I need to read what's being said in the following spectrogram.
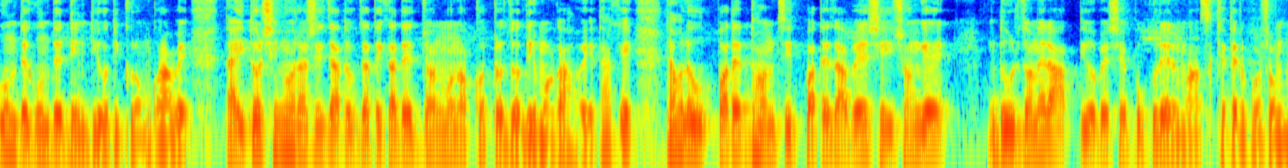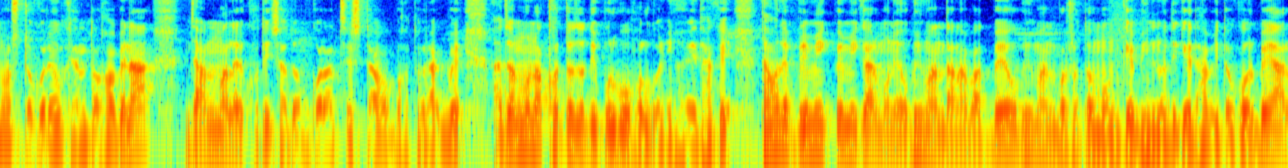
গুনতে গুনতে দিনটি অতিক্রম করাবে। তাই তো সিংহ রাশি জাতক জাতিকাদের জন্ম নক্ষত্র যদি মগা হয়ে থাকে, তাহলে উৎপাদের ধন চিৎপাতে যাবে, সেই সঙ্গে দুর্জনেরা আত্মীয় বেশে পুকুরের মাছ ক্ষেতের ফসল নষ্ট করেও ক্ষান্ত হবে না। জানমালের ক্ষতি সাধন করার চেষ্টা অব্যাহত রাখবে। আর জন্ম নক্ষত্র যদি পূর্ব ফলগনি হয়ে থাকে, তাহলে প্রেমিক প্রেমিকার মনে অভিমান দানা বাঁধবে, অভিমানবশত মনকে ভিন্ন দিকে ধাবিত করবে আর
